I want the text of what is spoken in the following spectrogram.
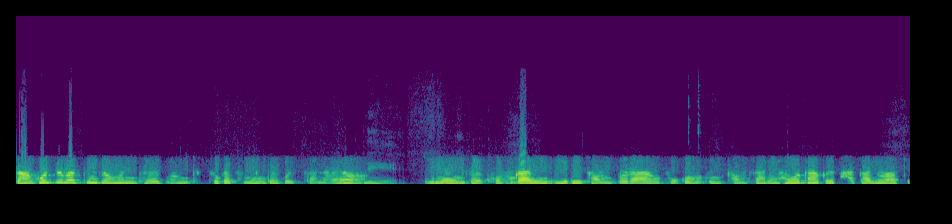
그러니까 호주 같은 경우는 대국민 투표가 진행되고 있잖아요. 네. 이는 이제 공간이 미리 정부랑 보건국 경찰의 허락을 받아놓았기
